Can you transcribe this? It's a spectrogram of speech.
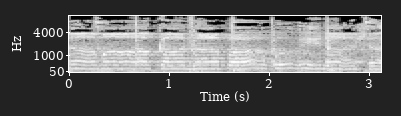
नामा पाप विनाशा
